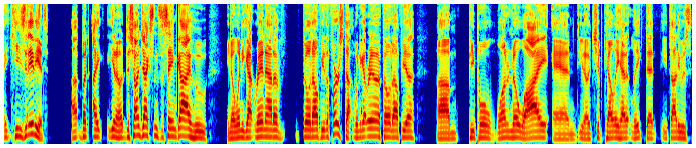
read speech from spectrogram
I he's an idiot. Uh, but I, you know, DeSean Jackson's the same guy who, you know, when he got ran out of Philadelphia the first time, when he got ran out of Philadelphia, um, people want to know why. And you know, Chip Kelly had it leaked that he thought he was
